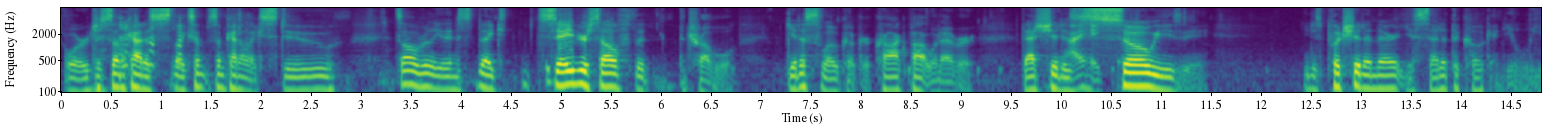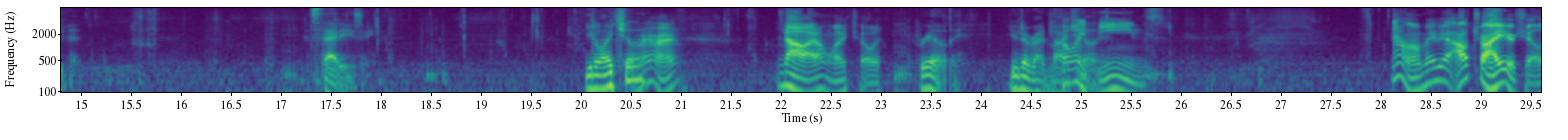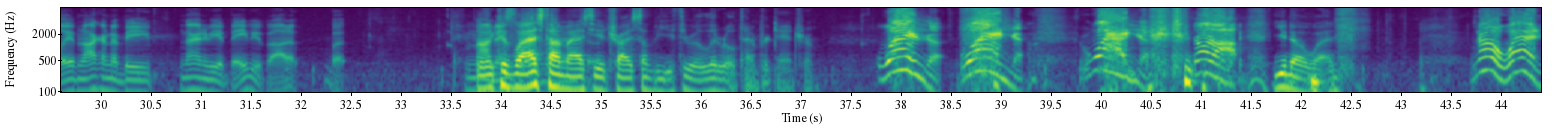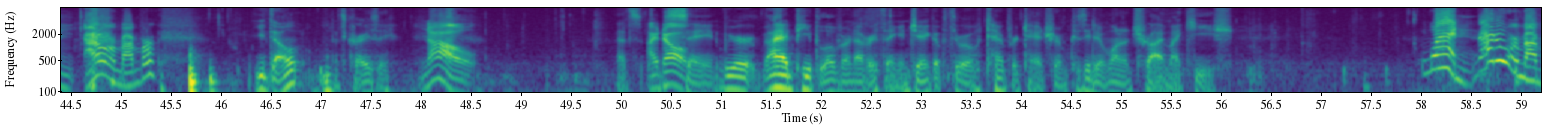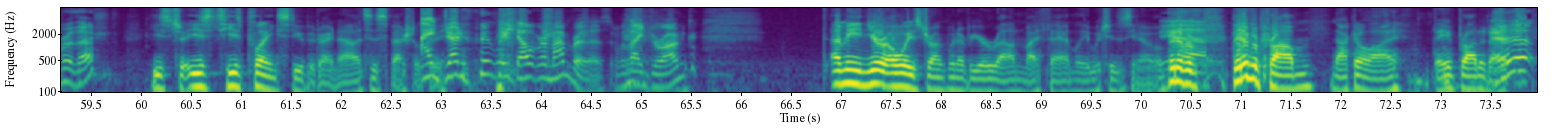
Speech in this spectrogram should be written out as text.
or just some kind of like some some kind of like stew. It's all really and it's like save yourself the the trouble. Get a slow cooker, crock pot, whatever. That shit Yeah, is so easy. You just put shit in there, you set it to cook, and you leave it. It's that easy. You don't like chili? All right. No, I don't like chili. Really? You've never had my I don't chili? like beans. I don't know. Maybe I'll try your chili. I'm not gonna be I'm not gonna be a baby about it, but Because it, last time I asked you to try something, you threw a literal temper tantrum. when, when, when? Shut up! You know when. No, when? I don't remember. You don't? That's crazy. No. That's I don't. insane. We were. I had people over and everything, and Jacob threw a temper tantrum because he didn't want to try my quiche. When? I don't remember this. He's he's he's playing stupid right now. It's his specialty. I genuinely don't remember this. Was I drunk? I mean, you're always drunk whenever you're around my family, which is you know a bit of a bit of a problem. Not gonna lie, they've brought it up.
